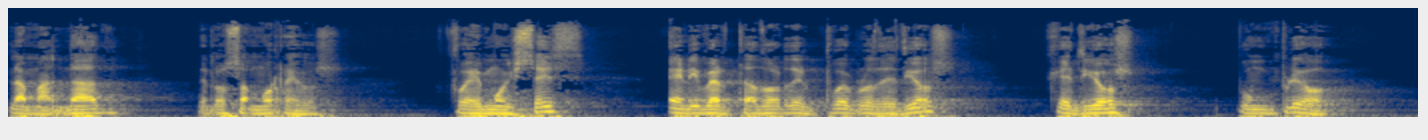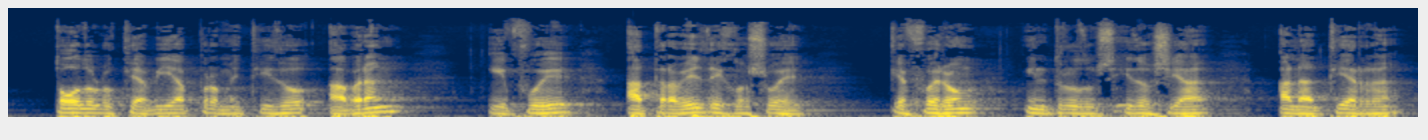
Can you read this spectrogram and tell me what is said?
la maldad de los amorreos. Fue Moisés el libertador del pueblo de Dios, que Dios cumplió todo lo que había prometido Abraham y fue a través de Josué que fueron introducidos ya a la tierra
